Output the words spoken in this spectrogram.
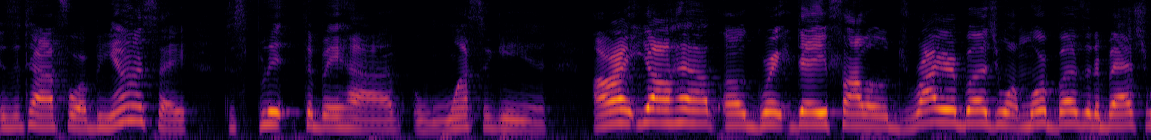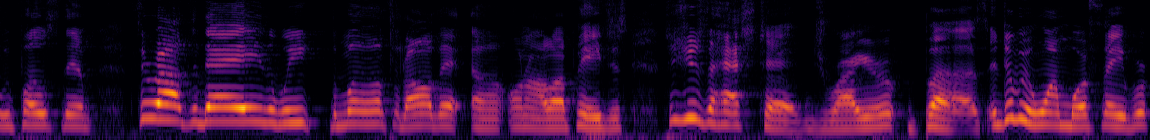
is the time for Beyonce to split the BeyHive once again. All right, y'all have a great day. Follow Dryer Buzz. You want more Buzz It or Bash? We post them throughout the day, the week, the month, and all that uh, on all our pages. Just use the hashtag Dryer Buzz. And do me one more favor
